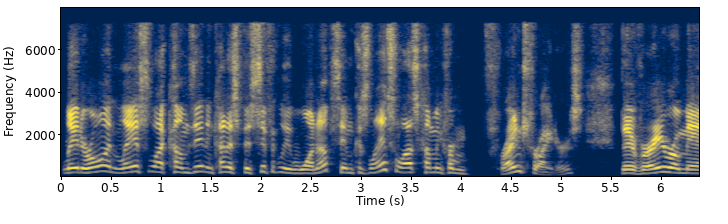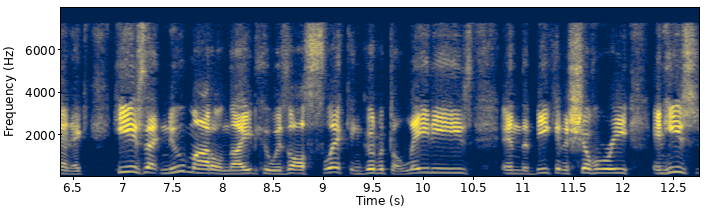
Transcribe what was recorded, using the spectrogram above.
Later on, Lancelot comes in and kind of specifically one ups him because Lancelot's coming from French writers. They're very romantic. He is that new model knight who is all slick and good with the ladies and the beacon of chivalry. And he's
